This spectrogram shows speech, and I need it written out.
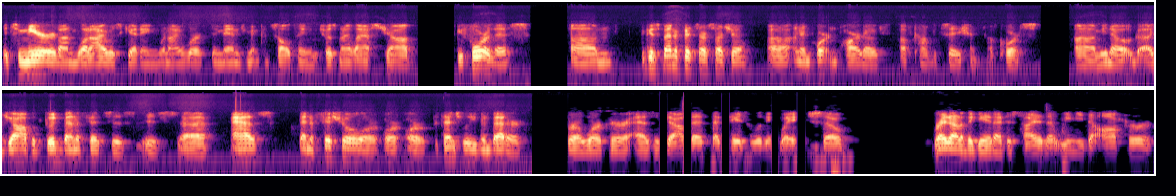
it's mirrored on what I was getting when I worked in management consulting, which was my last job before this. Um, because benefits are such a uh, an important part of, of compensation, of course. Um, you know, a job with good benefits is is uh, as beneficial or, or, or, potentially even better for a worker as a job that, that pays a living wage. So right out of the gate, I decided that we need to offer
